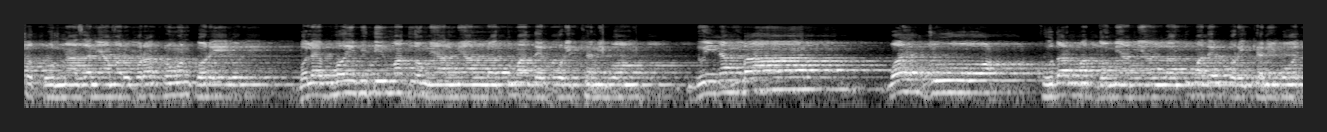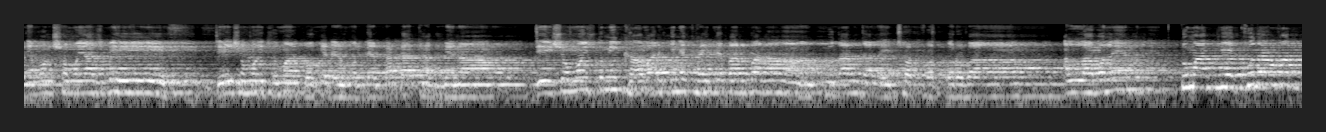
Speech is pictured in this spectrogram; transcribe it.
শত্রু, না জানি আমার উপর আক্রমণ করে। বলে, ভয় ভীতির মাধ্যমে আমি আল্লাহ তোমাদের পরীক্ষা নিব। দুই নাম্বার ক্ষুদার মাধ্যমে আমি আল্লাহ তোমাদের পরীক্ষা নিব। এমন সময় আসবে, যেই সময় তোমার পকেটের মধ্যে টাকা থাকবে না, যেই সময় তুমি খাবার কিনে খাইতে পারবা না ক্ষুদার জ্বালাই ছটফট করবা। আল্লাহ বলেন, তোমাকে ক্ষুদার মাধ্যমে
